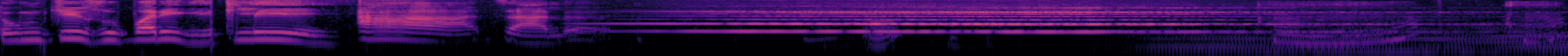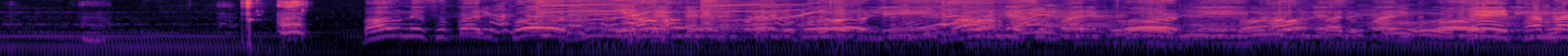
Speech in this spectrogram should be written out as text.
तुमची सुपारी घेतली. आ चाल भाऊने सुपारी फोडली. भाऊने सुपारी फोडली. भाऊने सुपारी फोडली. भाऊने सुपारी फोडली. थांबा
